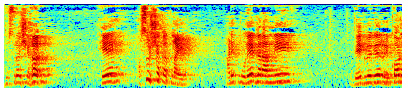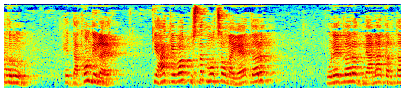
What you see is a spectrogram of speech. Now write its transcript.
दुसरं शहर हे असूच शकत नाही. आणि पुणेकरांनी वेगवेगळे रेकॉर्ड करून हे दाखवून दिलं आहे की हा केवळ पुस्तक महोत्सव नाही आहे तर पुणेकर ज्ञानाकरता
